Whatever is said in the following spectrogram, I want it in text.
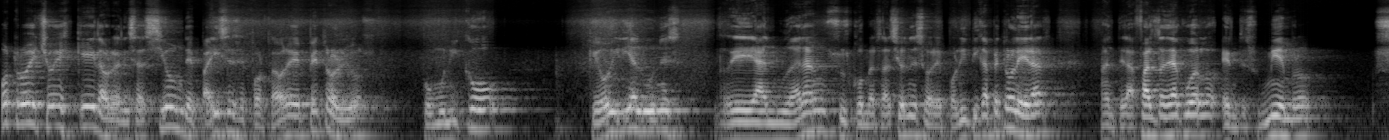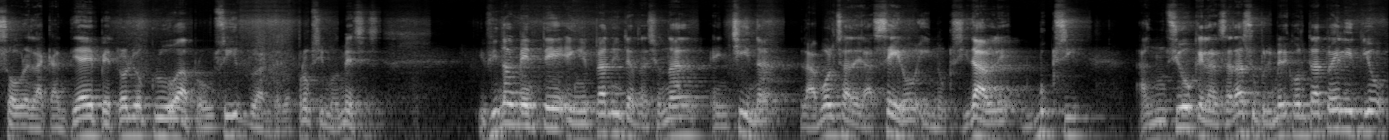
Otro hecho es que la Organización de Países Exportadores de Petróleos comunicó que hoy día lunes reanudarán sus conversaciones sobre política petrolera ante la falta de acuerdo entre sus miembros sobre la cantidad de petróleo crudo a producir durante los próximos meses. Y finalmente, en el plano internacional, en China, la bolsa del acero inoxidable, Buxi, anunció que lanzará su primer contrato de litio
